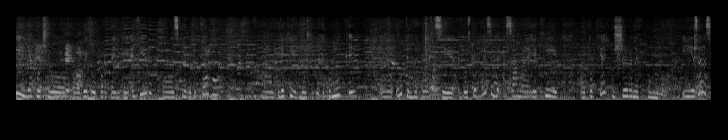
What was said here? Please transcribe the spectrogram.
І я хочу е, вийти у коротенький ефір е, з приводу того, е, які можуть бути помилки у підготовці до співбесіди, а саме які топ-5 поширених помилок. І зараз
